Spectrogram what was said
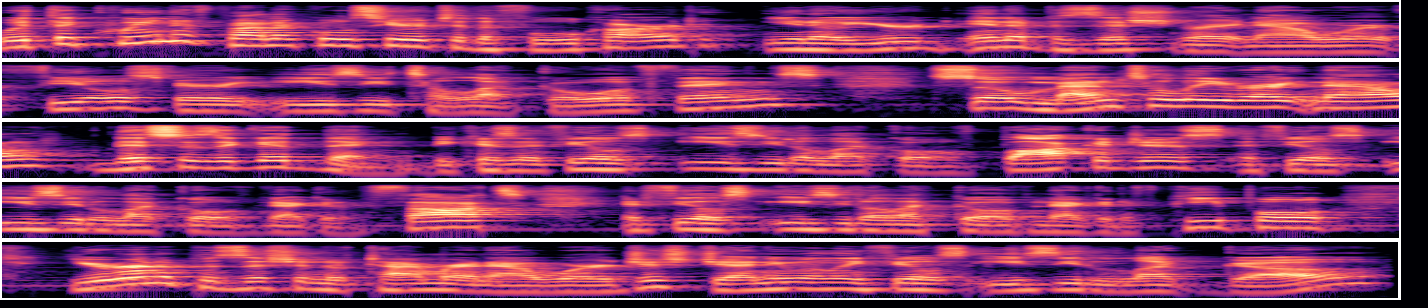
With the Queen of Pentacles here to the Fool card, you know, you're in a position right now where it feels very easy to let go of things. So mentally right now, this is a good thing because it feels easy to let go of blockages. It feels easy to let go of negative thoughts. It feels easy to let go of negative people. You're in a position of time right now where it just genuinely feels easy to let go.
